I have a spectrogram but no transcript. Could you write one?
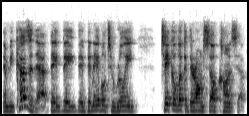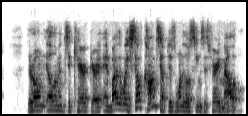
And because of that, they, they, they've been able to really take a look at their own self concept, their own elements of character. And by the way, self concept is one of those things that's very malleable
